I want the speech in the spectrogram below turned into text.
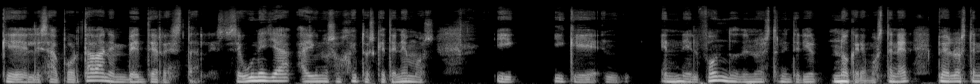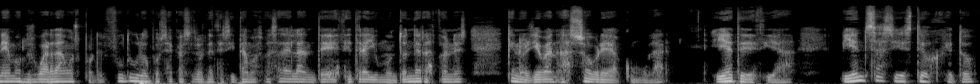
que les aportaban en vez de restarles. Según ella, hay unos objetos que tenemos y, y que en el fondo de nuestro interior no queremos tener, pero los tenemos, los guardamos por el futuro, por si acaso los necesitamos más adelante, etc. Hay un montón de razones que nos llevan a sobreacumular. Y ella te decía, piensa si este objeto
